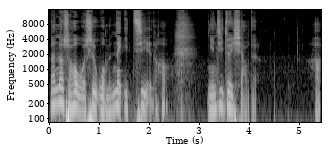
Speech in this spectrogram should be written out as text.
那那时候我是我们那一届的哈，年纪最小的。啊，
